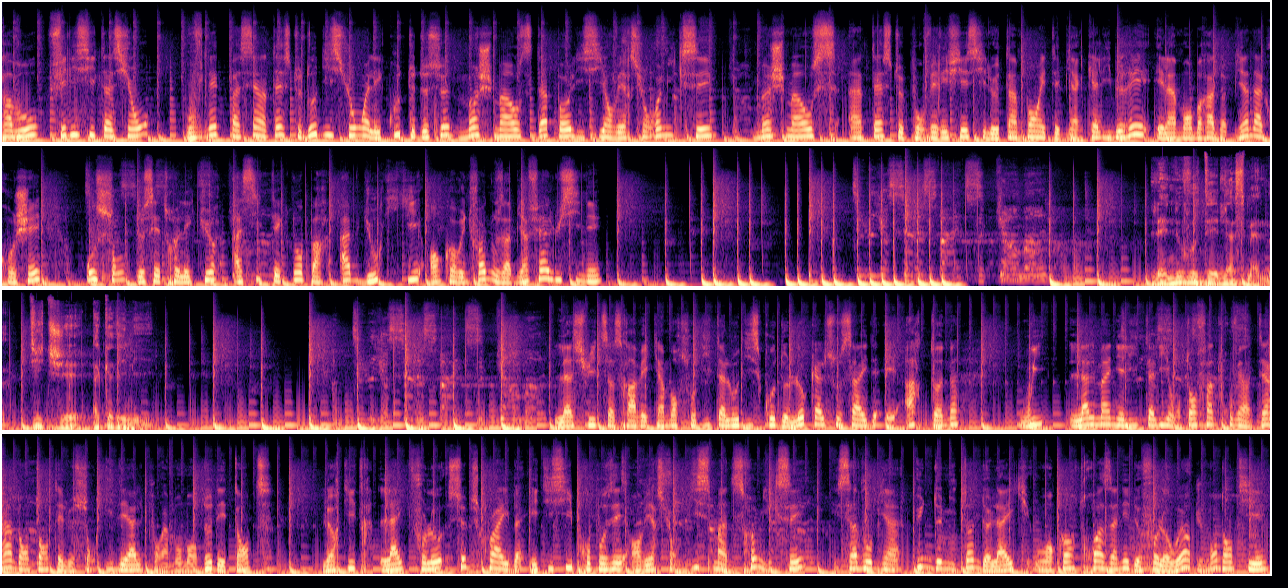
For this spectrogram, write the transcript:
Bravo, félicitations, vous venez de passer un test d'audition à l'écoute de ce Mosh Mouse d'Apple ici en version remixée. Mush Mouse, un test pour vérifier si le tympan était bien calibré et la membrane bien accrochée au son de cette relecture acide techno par Abduke qui encore une fois nous a bien fait halluciner. Les nouveautés de la semaine. DJ Academy. La suite, ça sera avec un morceau d'Italo Disco de Local Suicide et Arton. Oui, l'Allemagne et l'Italie ont enfin trouvé un terrain d'entente et le son idéal pour un moment de détente. Leur titre Like, Follow, Subscribe est ici proposé en version Bismans remixée et ça vaut bien une demi-tonne de likes ou encore trois années de followers du monde entier.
